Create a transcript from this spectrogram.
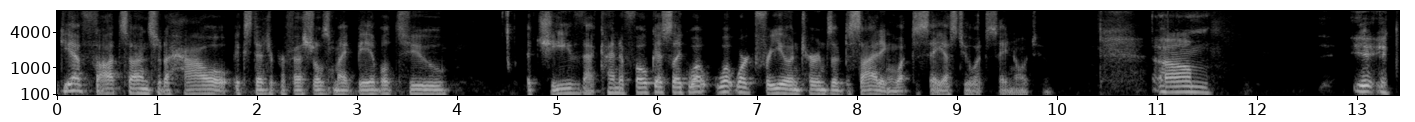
Do you have thoughts on sort of how extension professionals might be able to achieve that kind of focus? Like, what what worked for you in terms of deciding what to say yes to, what to say no to? Um, it, it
